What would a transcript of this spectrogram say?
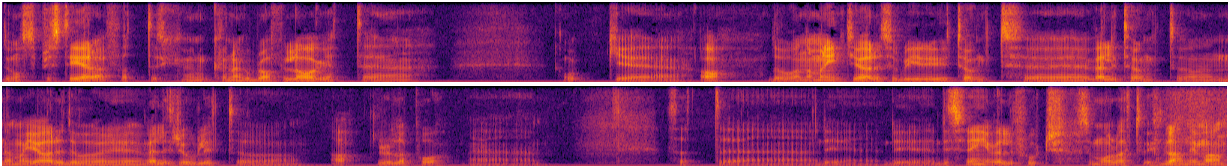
du måste prestera för att det ska kunna gå bra för laget. Eh, och eh, ja, då när man inte gör det så blir det ju tungt. Eh, väldigt tungt och när man gör det då är det väldigt roligt och ja, rulla på. Eh. Så att eh, det, det, det svänger väldigt fort som målvakt ibland är man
